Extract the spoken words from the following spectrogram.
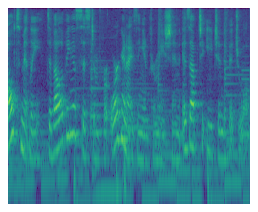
Ultimately, developing a system for organizing information is up to each individual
